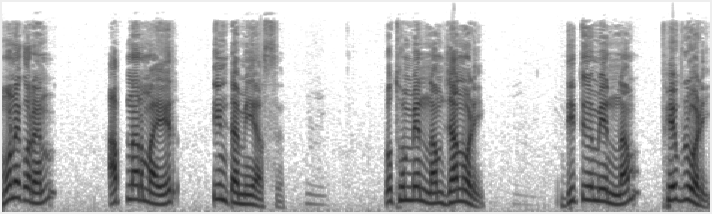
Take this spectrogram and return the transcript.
মনে করেন আপনার মায়ের তিনটা মেয়ে আছে। প্রথম মেয়ের নাম জানুয়ারি দ্বিতীয় মেয়ের নাম ফেব্রুয়ারি।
